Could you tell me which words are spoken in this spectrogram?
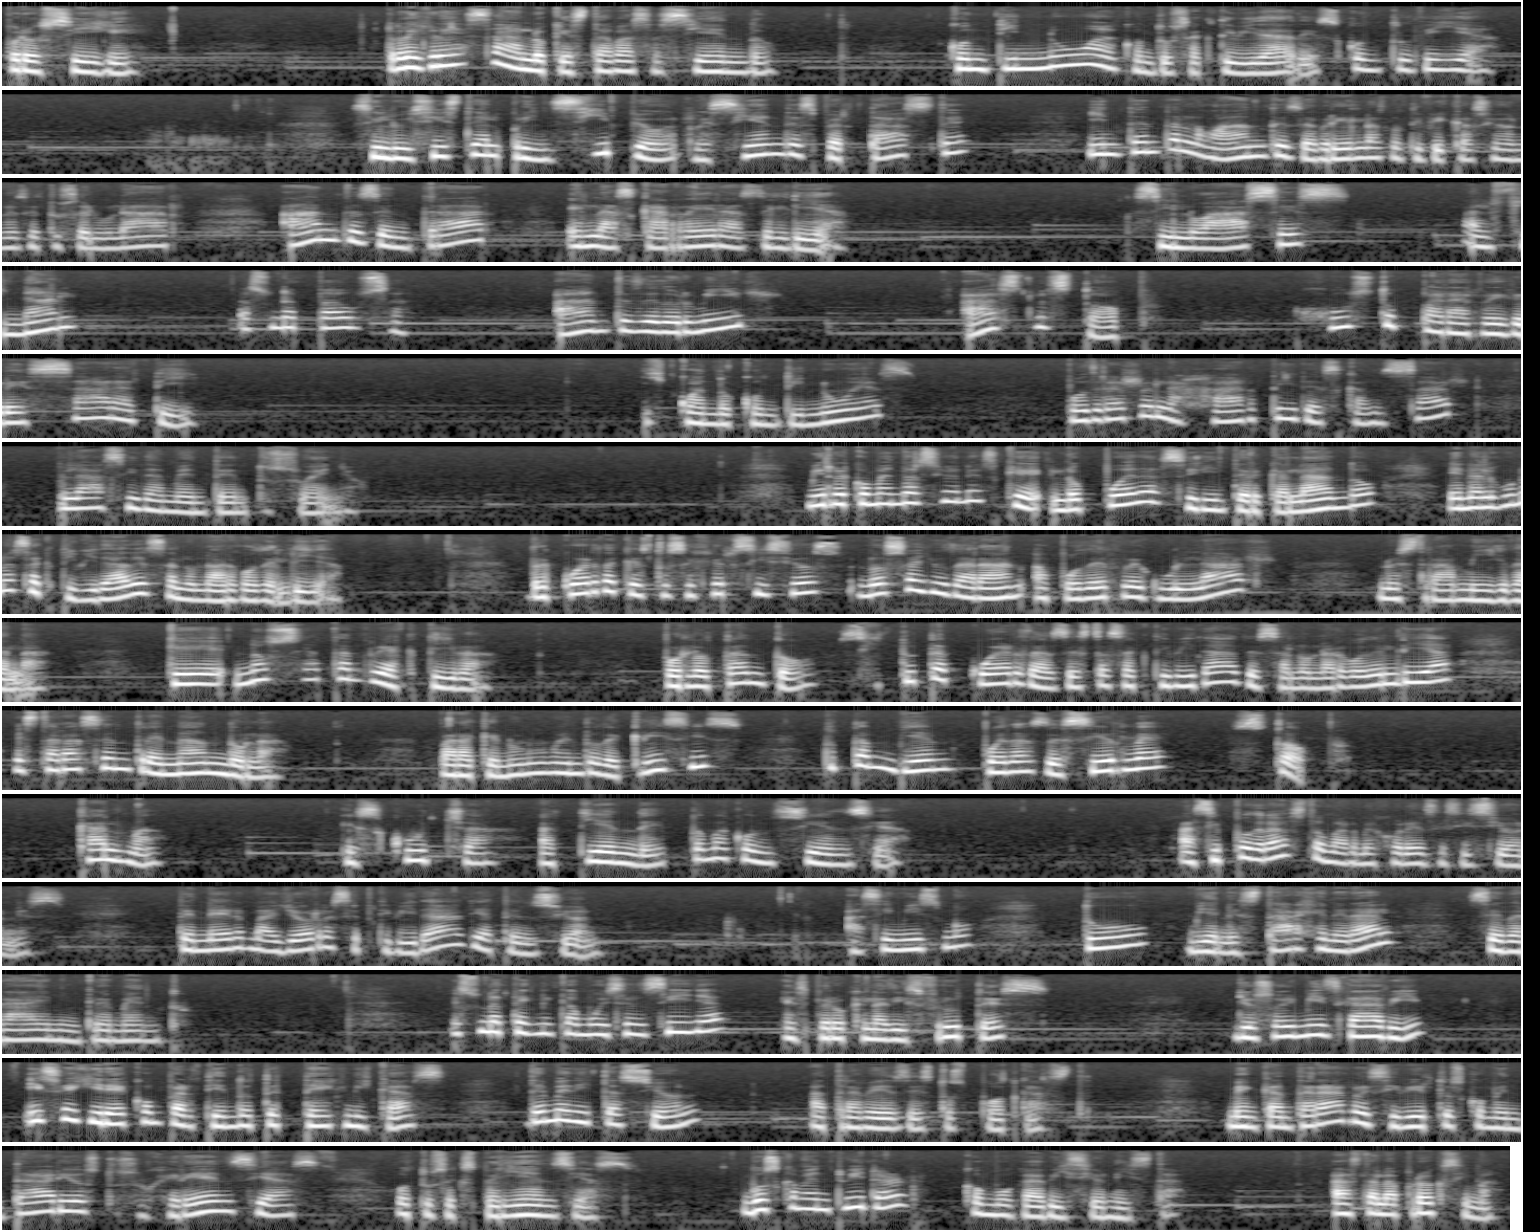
prosigue. Regresa a lo que estabas haciendo Continúa con tus actividades, con tu día. Si lo hiciste al principio, recién despertaste, inténtalo antes de abrir las notificaciones de tu celular, antes de entrar en las carreras del día. Si lo haces, al final, haz una pausa. Antes de dormir, haz tu stop justo para regresar a ti y cuando continúes podrás relajarte y descansar plácidamente en tu sueño. Mi recomendación es que lo puedas ir intercalando en algunas actividades a lo largo del día. Recuerda que estos ejercicios nos ayudarán a poder regular nuestra amígdala, que no sea tan reactiva. Por lo tanto, si tú te acuerdas de estas actividades a lo largo del día, estarás entrenándola para que en un momento de crisis tú también puedas decirle stop, calma, escucha, atiende, toma conciencia. Así podrás tomar mejores decisiones, tener mayor receptividad y atención. Asimismo, tu bienestar general se verá en incremento. Es una técnica muy sencilla, espero que la disfrutes. Yo soy Miss Gaby y seguiré compartiéndote técnicas de meditación a través de estos podcasts. Me encantará recibir tus comentarios, tus sugerencias o tus experiencias. Búscame en Twitter como Gavisionista. Hasta la próxima.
